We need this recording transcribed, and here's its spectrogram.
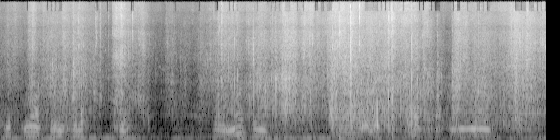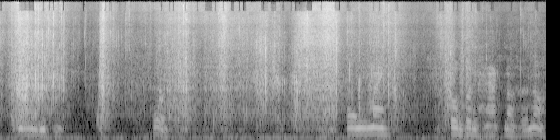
เก็บงอดเป็นเป็นเก็บใส่มาเป็นเป็นมาเป็นมาสิโอ้ยปงไหมต้นเป็นหักเนาะเถอะเนาะ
